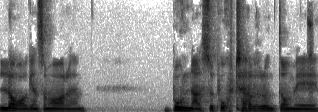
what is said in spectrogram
lagen som har eh, Bonnar-supportrar runt om i,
